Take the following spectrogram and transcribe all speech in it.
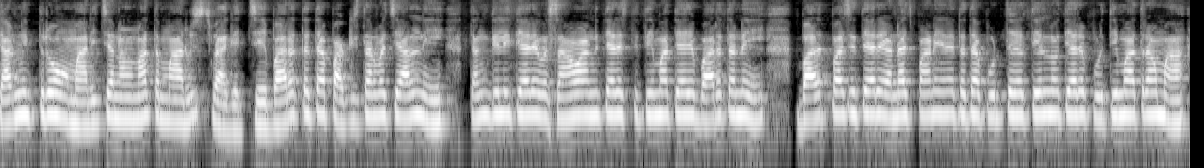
નમસ્કાર મિત્રો અમારી ચેનલમાં તમારું સ્વાગત છે. ભારત તથા પાકિસ્તાન વચ્ચે હાલની તંગદિલી ત્યારે વસાવવાની ત્યારે સ્થિતિમાં ત્યારે ભારત અને ભારત પાસે ત્યારે અનાજ, પાણી અને તથા પૂરતા તેલનો ત્યારે પૂરતી માત્રામાં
